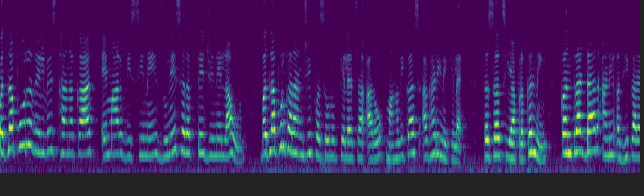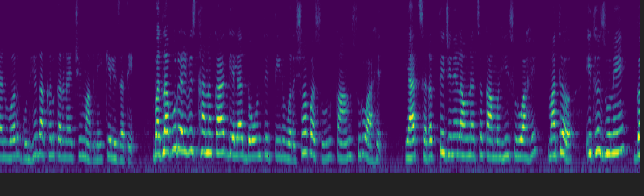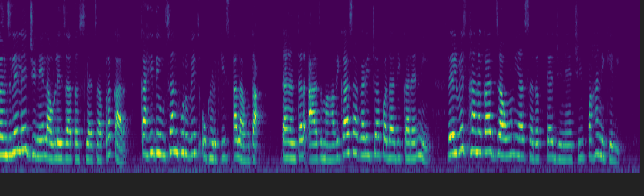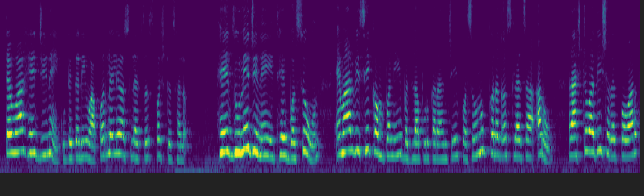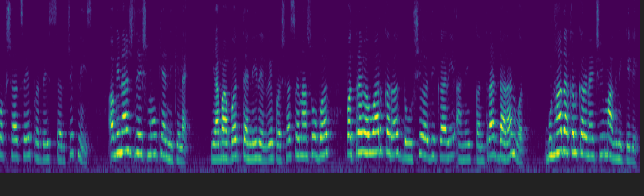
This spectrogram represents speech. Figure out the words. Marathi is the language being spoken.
बदलापूर रेल्वे स्थानकात एम आर व्ही सीने जुने सरकते जिने लावून बदलापूरकरांची फसवणूक केल्याचा आरोप महाविकास आघाडीने केलाय. तसंच या प्रकरणी कंत्राटदार आणि अधिकाऱ्यांवर गुन्हे दाखल करण्याची मागणी केली जाते. बदलापूर रेल्वे स्थानकात गेल्या दोन ते तीन वर्षापासून काम सुरू आहेत. यात सरकते जिने लावण्याचं कामही सुरू आहे. मात्र इथं जुने गंजलेले जिने लावले जात असल्याचा प्रकार काही दिवसांपूर्वीच उघडकीस आला होता. त्यानंतर आज महाविकास आघाडीच्या पदाधिकाऱ्यांनी रेल्वे स्थानकात जाऊन या सरकत्या जिन्याची पाहणी केली. तेव्हा हे जिने कुठेतरी वापरलेले असल्याचं स्पष्ट झालं. हे जुने जिने इथे बसवून M R V C company बदलापूरकरांची फसवणूक करत असल्याचा आरोप राष्ट्रवादी शरद पवार पक्षाचे प्रदेश सरचिटणीस अविनाश देशमुख यांनी केलाय. याबाबत त्यांनी रेल्वे प्रशासनासोबत पत्रव्यवहार करत दोषी अधिकारी आणि कंत्राटदारांवर गुन्हा दाखल करण्याची मागणी केली.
